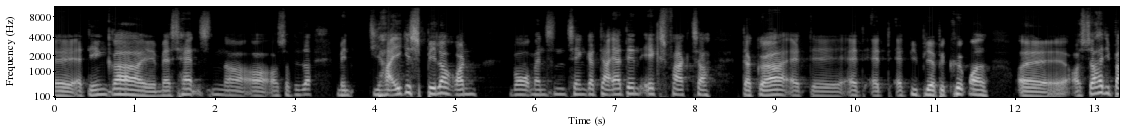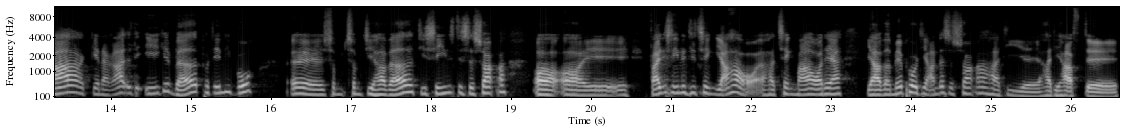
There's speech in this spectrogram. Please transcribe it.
øh, Adingra, øh, Mads Hansen og, og, og så videre, men de har ikke spillerrun, hvor man sådan tænker, der er den x-faktor, der gør, at, øh, at, at, at vi bliver bekymret. Øh, og så har de bare generelt ikke været på det niveau, øh, som, som de har været de seneste sæsoner. Og, og øh, faktisk en af de ting, jeg har, har tænkt meget over, det er, jeg har været med på, at de andre sæsoner har de, øh, har de haft øh,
